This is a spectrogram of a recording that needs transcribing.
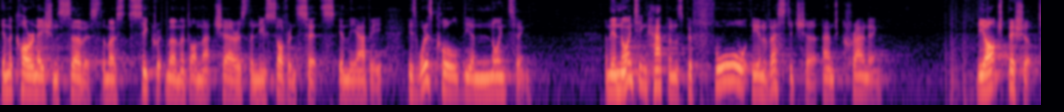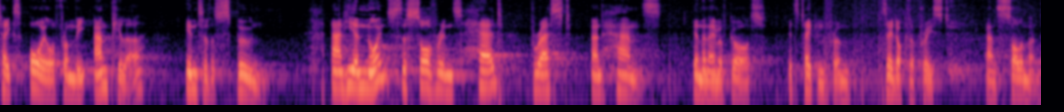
In the coronation service, the most secret moment on that chair as the new sovereign sits in the abbey is what is called the anointing. And the anointing happens before the investiture and crowning. the archbishop takes oil from the ampulla into the spoon, and he anoints the sovereign's head, breast, and hands in the name of God. It's taken from Zadok the priest and Solomon.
